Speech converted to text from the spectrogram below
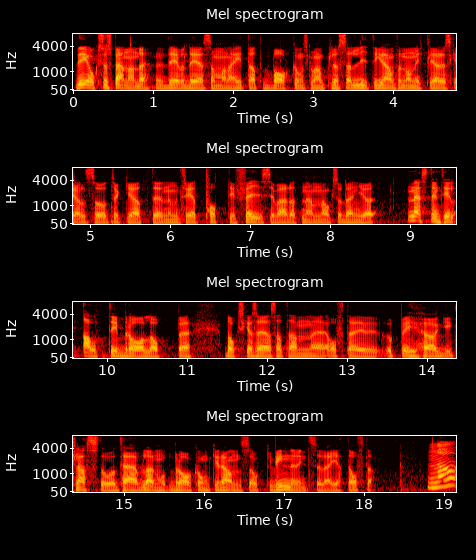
Det är också spännande. Det är väl det som man har hittat bakom. Ska man plussa lite grann för någon ytterligare skräll så tycker jag att nummer tre Totti Face är värd att nämna också. Den gör nästintill alltid bra lopp. Eh, dock ska sägas att han eh, ofta är uppe i hög klass och tävlar mot bra konkurrens och vinner inte så där jätteofta. Ja,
